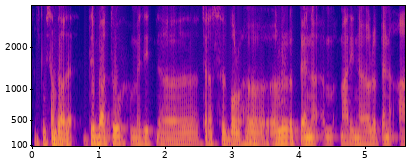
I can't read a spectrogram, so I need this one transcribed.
by som povedal, debatu medzi, teraz bol Le Pen, Marine Le Pen a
